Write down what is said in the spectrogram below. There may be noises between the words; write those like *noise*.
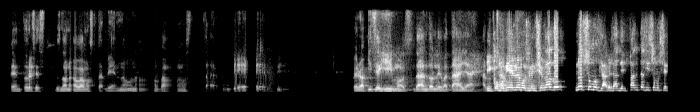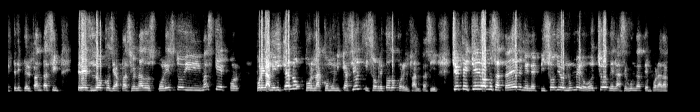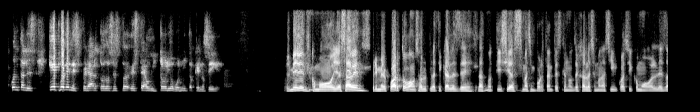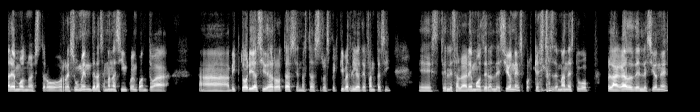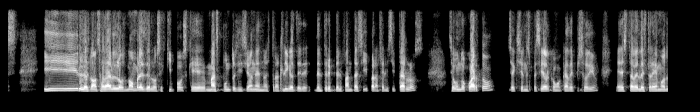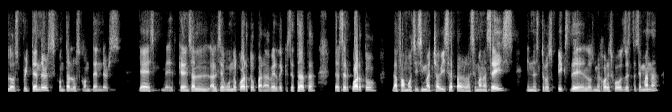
Entonces, pues no, no vamos tan bien, ¿no? No vamos tan bien. Pero aquí seguimos, dándole batalla. y como bien lo hemos mencionado, no somos la verdad del fantasy, somos el trip del fantasy, tres locos y apasionados por esto y más que por, por el americano, por la comunicación y sobre todo por el fantasy. Chefe, ¿qué vamos a traer en el episodio número 8 de la segunda temporada? Cuéntales qué pueden esperar todos esto, este auditorio bonito que nos sigue. Pues miren, como ya saben, primer cuarto, vamos a platicarles de las noticias más importantes que nos deja la semana 5, así como les daremos nuestro resumen de la semana 5 en cuanto a, victorias y derrotas en nuestras respectivas ligas de fantasy. Este, les hablaremos de las lesiones, porque *laughs* esta semana estuvo plagada de lesiones. Y les vamos a dar los nombres de los equipos que más puntos hicieron en nuestras ligas del trip del fantasy para felicitarlos. Segundo cuarto, sección especial como cada episodio. Esta vez les traemos los pretenders contra los contenders. Ya es, eh, quédense al, segundo cuarto para ver de qué se trata. Tercer cuarto, la famosísima chaviza para la semana 6 y nuestros picks de los mejores juegos de esta semana.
